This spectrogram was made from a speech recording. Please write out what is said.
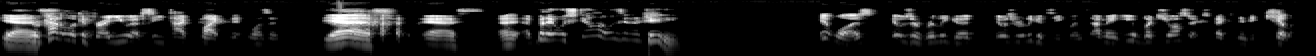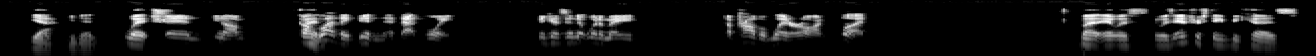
yeah, you were kind of looking for a UFC type fight. and It wasn't. Yes, yes. Uh, but it was still it was entertaining. It was. It was a really good. It was a really good sequence. I mean, you but you also expected him to kill it, Yeah, you did. Which and you know, I'm, I'm glad they didn't at that point because then it would have made a problem later on. But but it was it was interesting because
